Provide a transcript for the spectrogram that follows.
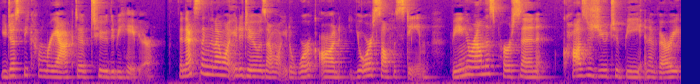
you just become reactive to the behavior. The next thing that I want you to do is I want you to work on your self esteem. Being around this person causes you to be in a very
